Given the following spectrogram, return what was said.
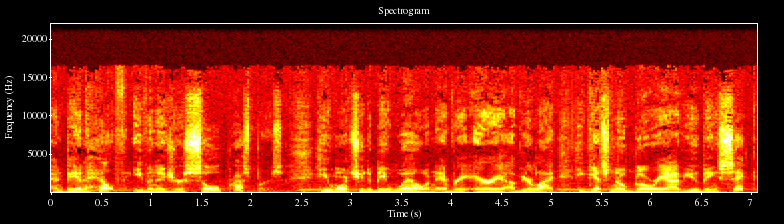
and be in health, even as your soul prospers. He wants you to be well in every area of your life. He gets no glory out of you being sick.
